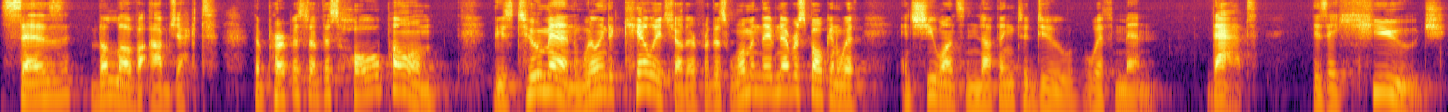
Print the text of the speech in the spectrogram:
says the love object. The purpose of this whole poem these two men willing to kill each other for this woman they've never spoken with and she wants nothing to do with men. That is a huge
